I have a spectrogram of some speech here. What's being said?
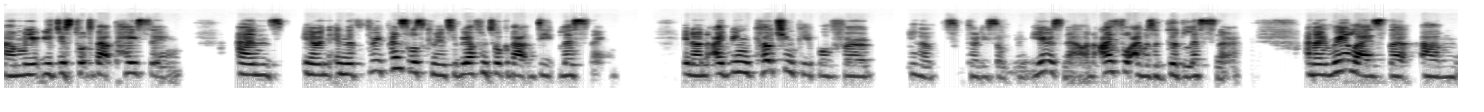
um, you, you just talked about pacing. And you know, in, in the three principles community, we often talk about deep listening. You know, and I've been coaching people for, you know, 30 something years now, and I thought I was a good listener. And I realized that um,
